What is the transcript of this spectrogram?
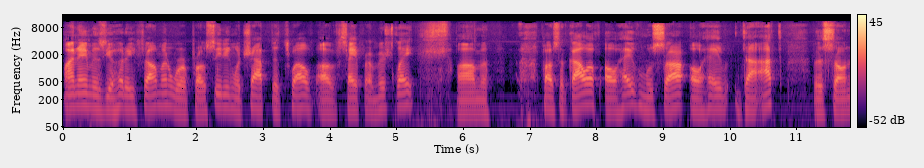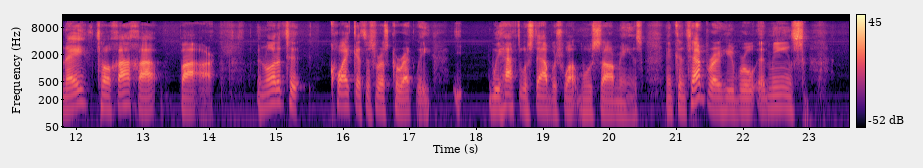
My name is Yehudi Felman. We're proceeding with chapter 12 of Sefer Mishlei. Um, Pasuk Aleph, Ohev Musar, Ohev Da'at, V'sonei Tochacha Ba'ar. In order to quite get this verse correctly, we have to establish what Musar means. In contemporary Hebrew, it means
